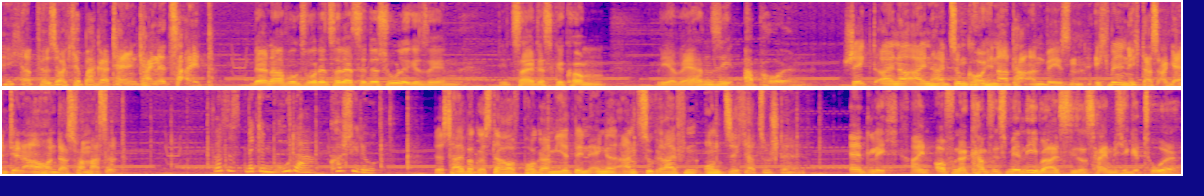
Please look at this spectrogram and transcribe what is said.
Ich habe für solche Bagatellen keine Zeit. Der Nachwuchs wurde zuletzt in der Schule gesehen. Die Zeit ist gekommen. Wir werden sie abholen. Schickt eine Einheit zum Kohinata-Anwesen. Ich will nicht, dass Agentin Ahorn das vermasselt. Was ist mit dem Bruder, Koshiro? Der Cyborg ist darauf programmiert, den Engel anzugreifen und sicherzustellen. Endlich! Ein offener Kampf ist mir lieber als dieses heimliche Getue.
